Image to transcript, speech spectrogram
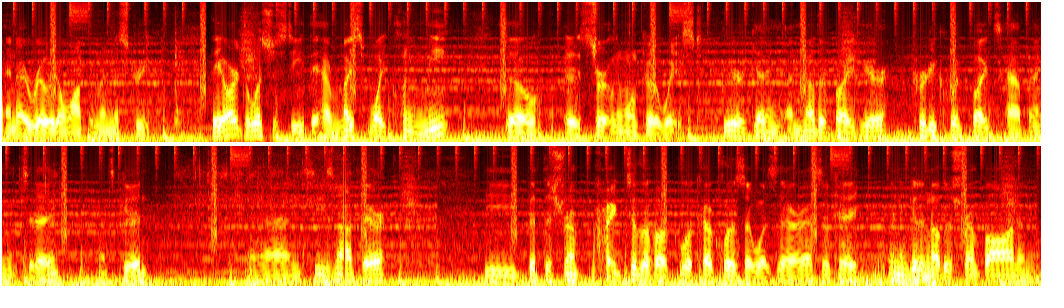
and I really don't want them in this creek. They are delicious to eat. They have nice white clean meat, so it certainly won't go to waste. We are getting another bite here. Pretty quick bites happening today. That's good. And he's not there. He bit the shrimp right to the hook. Look how close I was there. That's okay. We're gonna get another shrimp on and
